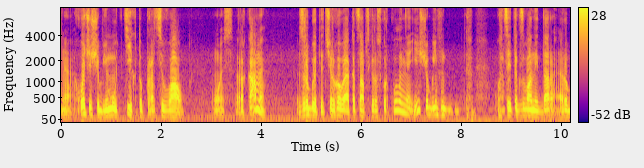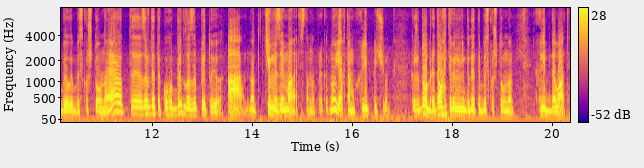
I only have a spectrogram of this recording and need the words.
е, хоче, щоб йому ті, хто працював ось, роками, зробити чергове кацапське розкуркулення і щоб їм оцей так званий дар робили безкоштовно. Я от е, завжди такого бидла запитую: а от чим ви займаєтесь там, наприклад? Ну, я там хліб печу. Кажу, добре, давайте ви мені будете безкоштовно хліб давати.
